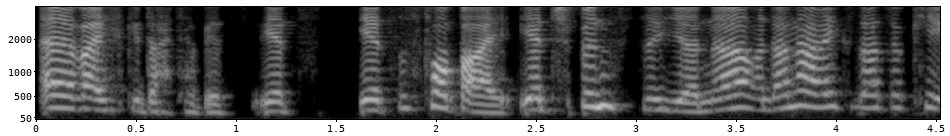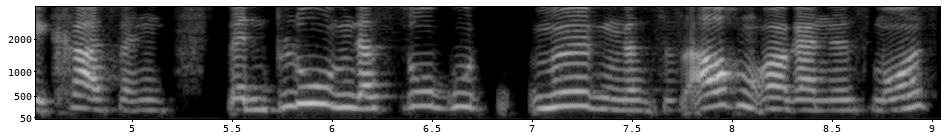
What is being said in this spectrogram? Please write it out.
äh, weil ich gedacht habe, jetzt, jetzt, jetzt ist vorbei, jetzt spinnst du hier, ne? Und dann habe ich gesagt, okay, krass, wenn, wenn Blumen das so gut mögen, das ist auch ein Organismus,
